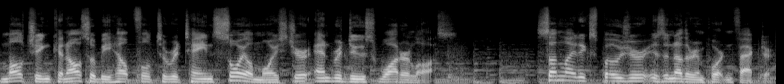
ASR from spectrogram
Mulching can also be helpful to retain soil moisture and reduce water loss. Sunlight exposure is another important factor.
